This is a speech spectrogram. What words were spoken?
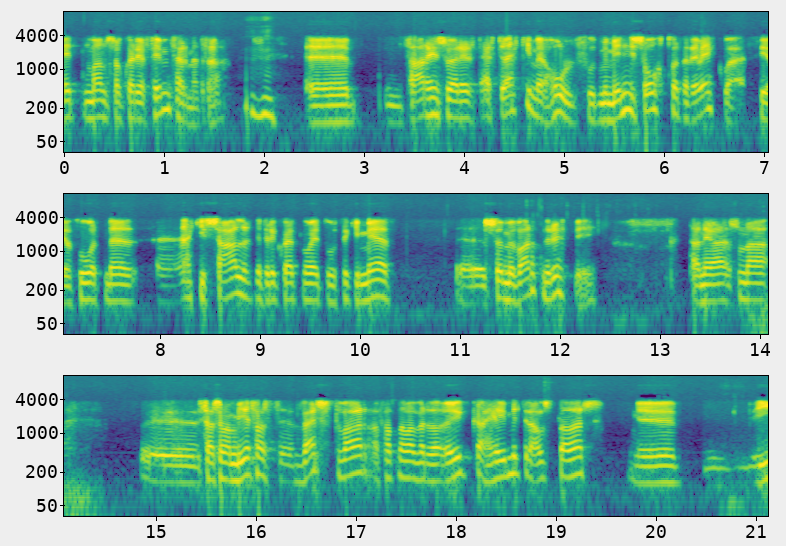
einn manns á hverja 5 fermetra. Eh, þar hins vegar er, ertu ekki með hólf, þú ert með minni sóttvarnar ef eitthvað því að þú ert með eh, ekki salerni fyrir hvern og eitt, þú ert ekki með uh, sömu varnir uppi. Þannig að svona uh, það sem að mér fannst verst var að þarna var verið að auka heimildir allstaðar uh, í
